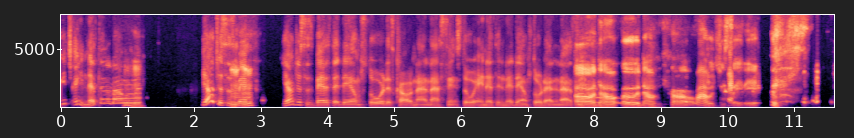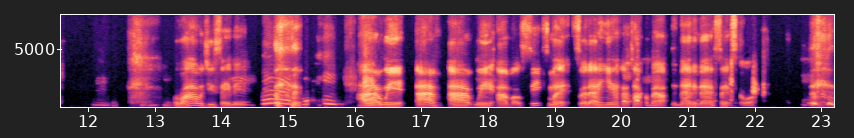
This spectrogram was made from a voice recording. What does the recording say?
bitch, ain't nothing at all. Mm-hmm. Y'all just as mm-hmm. bad Y'all just as bad as that damn store that's called 99 cent store. Ain't nothing in that damn store 99 cent. Oh, don't, oh, don't, Carl. Why would you say that? Why would you say that? I went, I, I went almost six months without hearing her talk about the 99 cent store.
